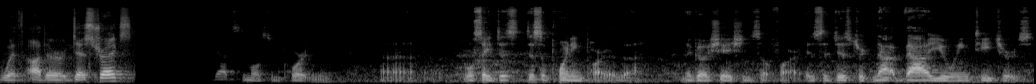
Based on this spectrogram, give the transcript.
with other districts. That's the most important, uh, we'll say dis- disappointing part of the negotiation so far, is the district not valuing teachers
